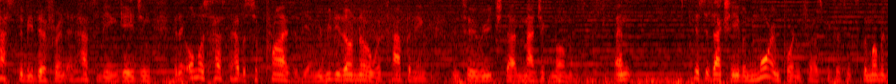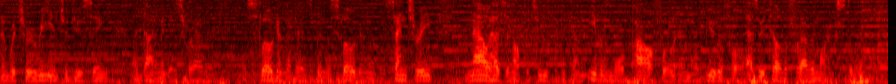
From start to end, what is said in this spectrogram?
Has to be different, it has to be engaging, and it almost has to have a surprise at the end. You really don't know what's happening until you reach that magic moment. And this is actually even more important for us because it's the moment in which we're reintroducing a diamond is forever. A slogan that has been the slogan of the century now has an opportunity to become even more powerful and more beautiful as we tell the Forevermark story.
